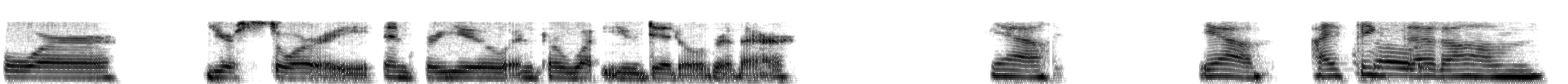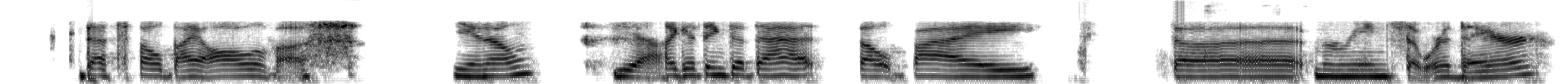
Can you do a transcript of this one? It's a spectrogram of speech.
for your story and for you and for what you did over there. Yeah. Yeah. I think so, that um that's felt by all of us, you know? Yeah. Like I think that that felt by the Marines that were there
